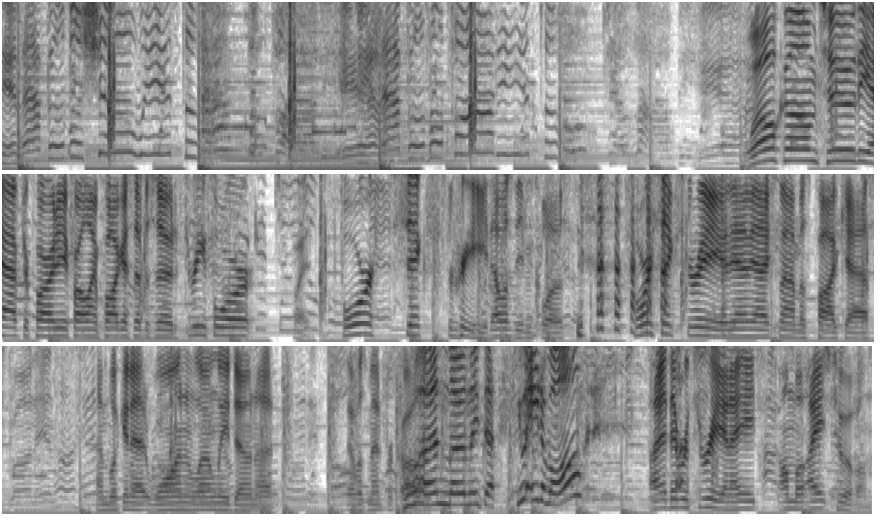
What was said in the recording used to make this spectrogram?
Then after the show, it's the after party. Yeah, and after the party, it's the hotel lobby. Yeah. Welcome to the after party following podcast episode three four wait four six three. That wasn't even close. four six three of the Anime Addicts Anonymous podcast. I'm looking at one lonely donut that was meant for cause. One lonely donut. You ate them all? I there were three and I ate almost I ate two of them.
